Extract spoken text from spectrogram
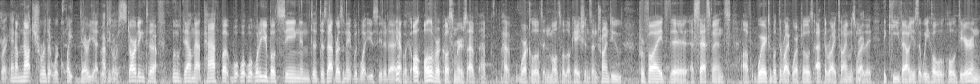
Right. And I'm not sure that we're quite there yet. I think we're starting to yeah. move down that path, but what are you both seeing and does that resonate with what you see today? Yeah, look, all, all of our customers have, have, have workloads in multiple locations and trying to provide the assessment of where to put the right workloads at the right time is one right. of the, the key values that we hold, hold dear. And,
